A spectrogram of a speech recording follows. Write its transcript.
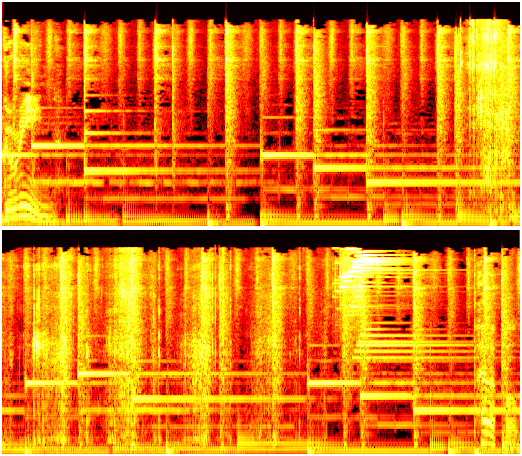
Green purple.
